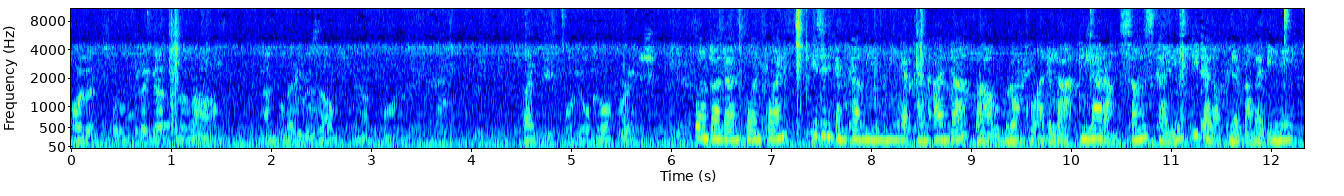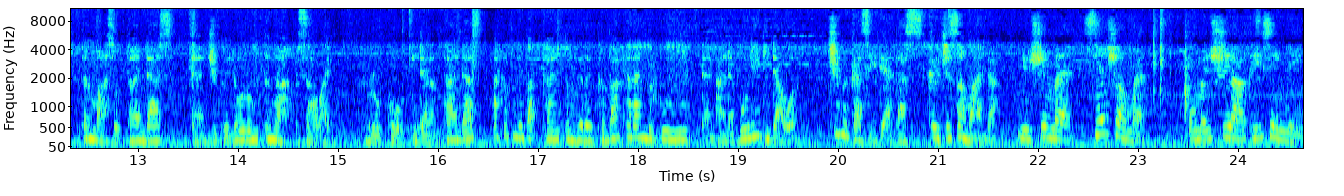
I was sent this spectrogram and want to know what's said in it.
toilets will trigger an alarm and may result in a fine. Thank you for your cooperation. Tuan-tuan dan puan-puan, izinkan kami mengingatkan anda bahawa merokok adalah dilarang sama sekali di dalam penerbangan ini termasuk tandas dan juga lorong tengah pesawat. Merokok di dalam tandas akan menyebabkan penggera kebakaran berbunyi dan anda boleh didakwa. Terima kasih di atas kerjasama anda. 女士们、先生们，我们需要提醒您，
